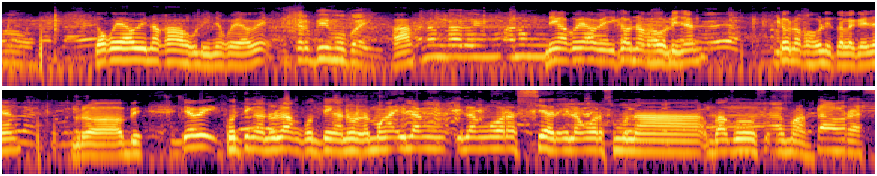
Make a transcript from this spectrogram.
Oo. Ikaw Kuya nakahuli niya Kuya Awi? Interview mo ba? Ha? Anong gagawin mo? Anong... Hindi nga Kuya ikaw nakahuli niyan? Ikaw nakahuli talaga niyan? Grabe. Kuya Awi, kunting ano lang, kunting ano lang. Mga ilang ilang oras yan, ilang oras mo na bago uma? Na oras.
